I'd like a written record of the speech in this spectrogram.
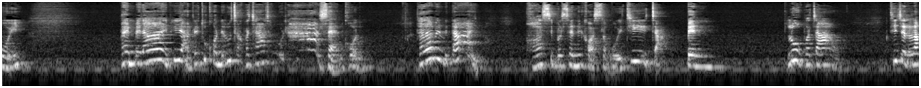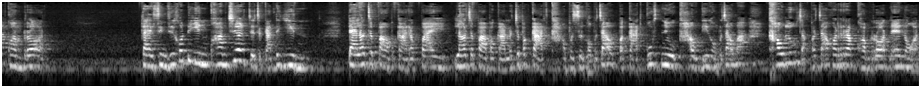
มุยเป็นไปได้ พี่อยากให้ทุกคนได้รู้จักพระเจ้าทั้งหมดห้าแสนคน ถ้าเป็นไปได้ ขอสิบเปอร์เซ็นต์ในเกาะสมุยที่จะเป็นลูกพระเจ้า ที่จะได้รับความรอด แต่สิ่งที่เขาได้ยินความเชื่อจะจากการได้ยิน แต่เราจะเป่าประกาศออกไป เราจะเป่าประกาศเราจะประกาศข่าวประเสริฐของพระเจ้าประกาศกู๊ดนิวข่าวดีของพระเจ้าว่าเขารู้จักพระเจ้าเขาได้รับความรอดแน่นอน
